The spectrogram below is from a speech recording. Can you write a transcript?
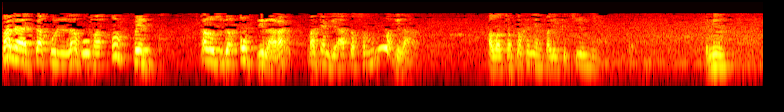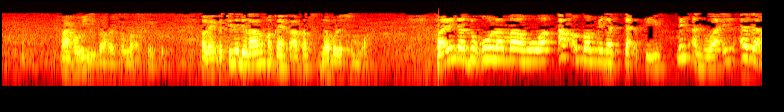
Fala taqul lahuma uffin. Kalau sudah uf dilarang maka yang di atas semua dilarang. Allah contohkan yang paling kecilnya. Ini sahwi barakallahu fikum. Kalau yang kecilnya dilarang maka yang ke atas nggak boleh semua. Fa'inda dukula ma huwa a'zam min at-ta'fif min anwa'il adha.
